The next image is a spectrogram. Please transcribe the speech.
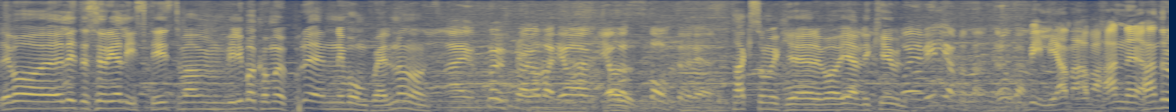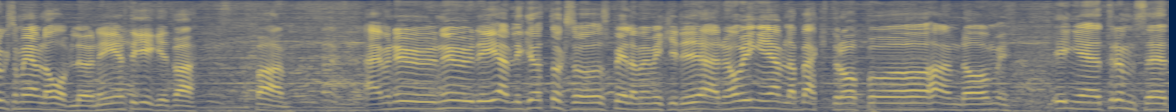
Det var lite surrealistiskt. Man vill ju bara komma upp på den nivån själv någon gång. Nej, sjukt bra jobbat. Jag, jag var stolt över det. Tack så mycket, det var jävligt kul. är William någonstans? Han? William, ja, men han, han drog som en jävla avlöning efter giget va. Fan. Nej men nu, nu, det är jävligt gött också att spela med Mickey D här. Nu har vi ingen jävla backdrop att hand om. Inget trumset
